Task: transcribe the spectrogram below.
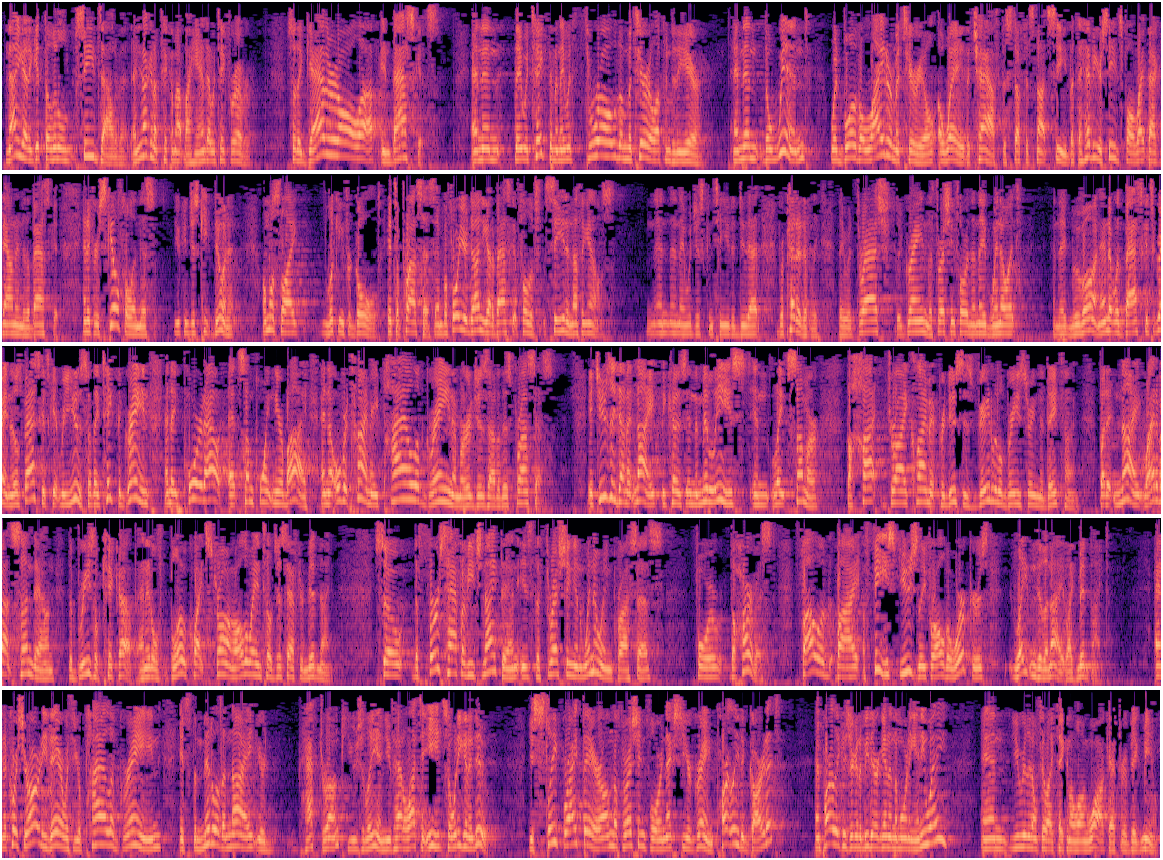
Now you got to get the little seeds out of it. And you're not going to pick them out by hand. That would take forever. So they gather it all up in baskets. And then they would take them and they would throw the material up into the air. And then the wind would blow the lighter material away, the chaff, the stuff that's not seed, but the heavier seeds fall right back down into the basket. And if you're skillful in this, you can just keep doing it. Almost like looking for gold. It's a process. And before you're done, you got a basket full of seed and nothing else. And then they would just continue to do that repetitively. They would thrash the grain, the threshing floor, and then they'd winnow it, and they'd move on, end up with baskets of grain. And those baskets get reused. So they take the grain and they pour it out at some point nearby. And over time, a pile of grain emerges out of this process. It's usually done at night because in the Middle East, in late summer, the hot, dry climate produces very little breeze during the daytime. But at night, right about sundown, the breeze will kick up and it'll blow quite strong all the way until just after midnight. So the first half of each night then is the threshing and winnowing process for the harvest, followed by a feast, usually for all the workers, late into the night, like midnight. And of course, you're already there with your pile of grain. It's the middle of the night. You're half drunk, usually, and you've had a lot to eat. So what are you going to do? You sleep right there on the threshing floor next to your grain, partly to guard it, and partly because you're going to be there again in the morning anyway, and you really don't feel like taking a long walk after a big meal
